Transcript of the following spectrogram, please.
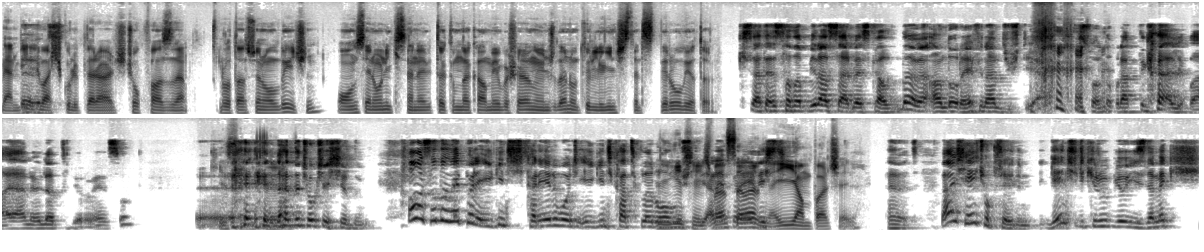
yani belli evet. başlı kulüpler hariç çok fazla rotasyon olduğu için 10 sene 12 sene bir takımda kalmayı başaran oyuncuların o tür ilginç istatistikleri oluyor tabii. Ki zaten sana biraz serbest kaldığında ve Andorra'ya falan düştü yani. Sonra da bıraktı galiba yani öyle hatırlıyorum en son. Ee, ben de çok şaşırdım. Ama sana hep böyle ilginç, kariyeri boyunca ilginç katkıları İlginç, olmuştu. ilginç. Yani ben hep böyle ya. iyi yan parçaydı. Evet. Ben şeyi çok sevdim. Genç Ricky Rubio'yu izlemek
